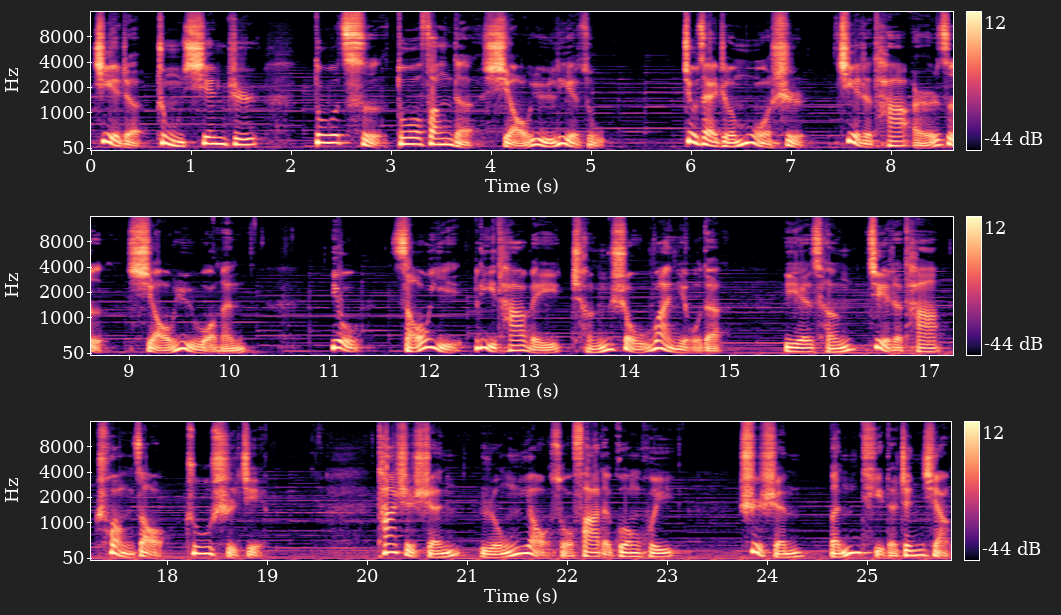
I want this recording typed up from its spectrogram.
借着众先知。多次多方的小玉列祖，就在这末世借着他儿子小玉我们，又早已立他为承受万有的，也曾借着他创造诸世界。他是神荣耀所发的光辉，是神本体的真相，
